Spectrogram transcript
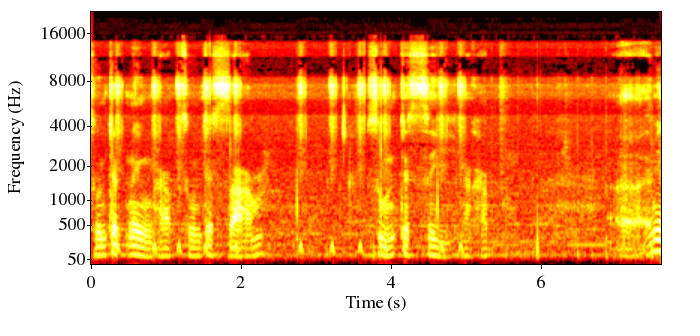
071ครับ073 074นะครับเอ่อมี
